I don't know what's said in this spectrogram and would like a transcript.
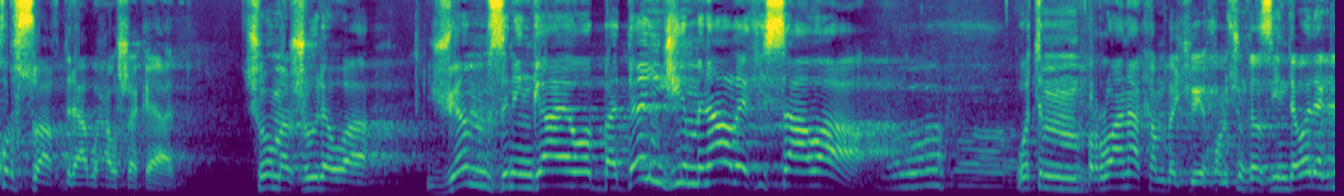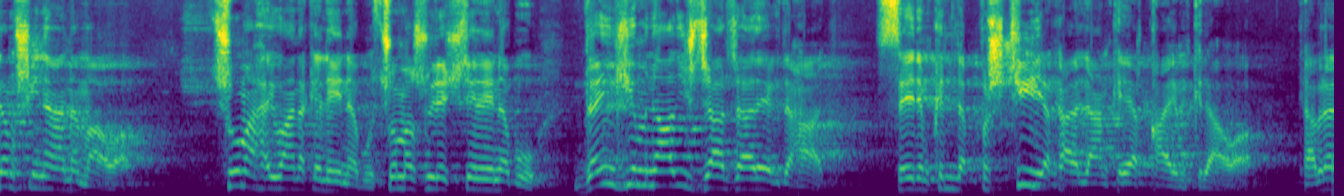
قوڕ سواغ درابوو حەوشەکەیان چوومە ژوورەوە گوێم زرینگایەوە بە دەنگی مناڵێکی ساوا وتم بڕوا ناکەم بە گوێی خۆم چونکە زیندەوەرێک لەم شینە نەماوە چوومە هەیوانەکە لێی نەبوو چوومە ژوورێکی تێ لێ نەبوو دەنگی مناڵیش جار جارەیەک دەهات سەیرم کرد لە پشتی یەکا لانکەیە قایم کراوە کابرا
